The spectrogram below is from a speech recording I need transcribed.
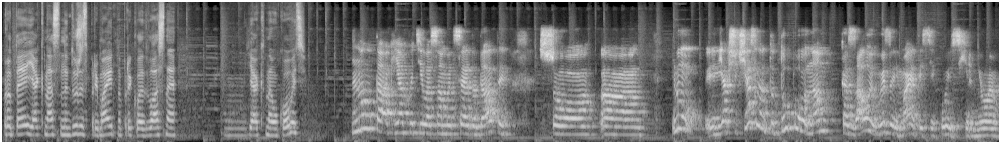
Про те, як нас не дуже сприймають, наприклад, власне, як науковець. Ну так, я хотіла саме це додати. Що е, ну, якщо чесно, то тупо нам казали, ви займаєтесь якоюсь херньою.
